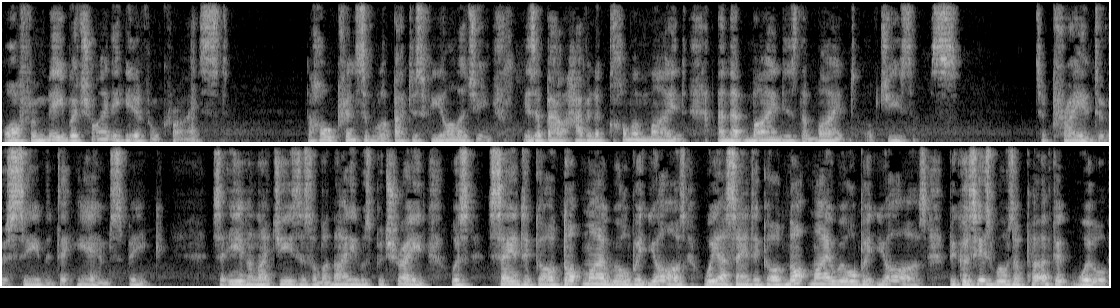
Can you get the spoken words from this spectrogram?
or from me, we're trying to hear from Christ. The whole principle of Baptist theology is about having a common mind, and that mind is the mind of Jesus. To pray and to receive and to hear him speak. So even like Jesus on the night he was betrayed was saying to God, Not my will but yours, we are saying to God, Not my will but yours, because his will is a perfect will,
